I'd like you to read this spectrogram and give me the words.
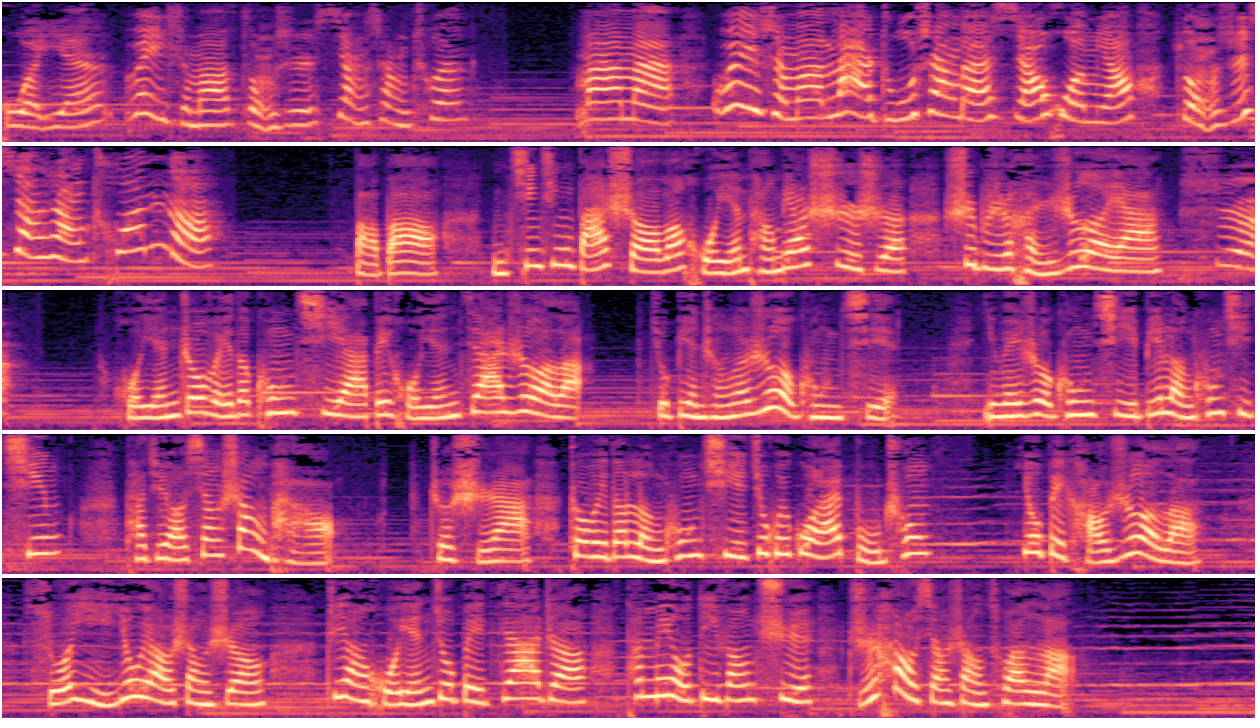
火焰为什么总是向上窜？妈妈，为什么蜡烛上的小火苗总是向上窜呢？宝宝，你轻轻把手往火焰旁边试试，是不是很热呀？是。火焰周围的空气呀，被火焰加热了，就变成了热空气。因为热空气比冷空气轻，它就要向上跑。这时啊，周围的冷空气就会过来补充，又被烤热了，所以又要上升。这样火焰就被夹着，它没有地方去，只好向上窜了。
